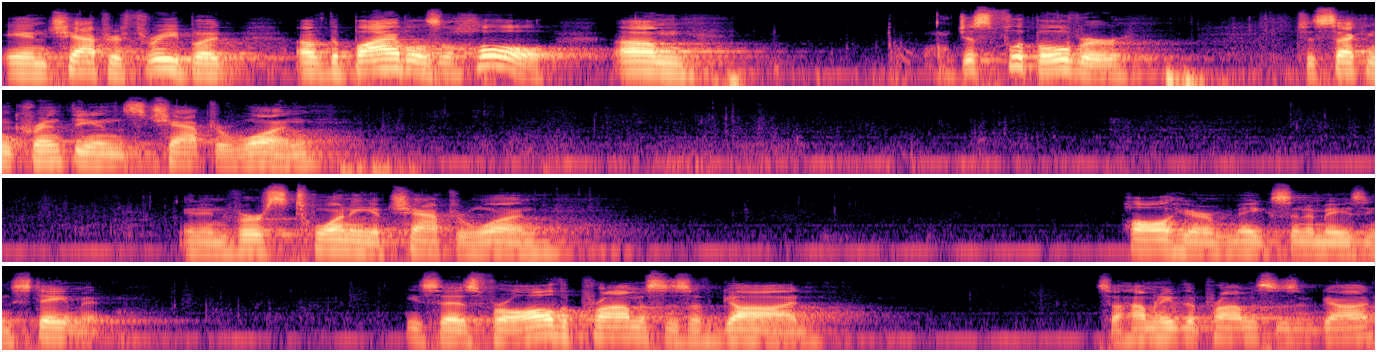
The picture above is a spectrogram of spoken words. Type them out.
in chapter 3, but of the Bible as a whole. Um, just flip over to 2 Corinthians chapter 1. And in verse 20 of chapter 1, Paul here makes an amazing statement. He says, For all the promises of God, so how many of the promises of God?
